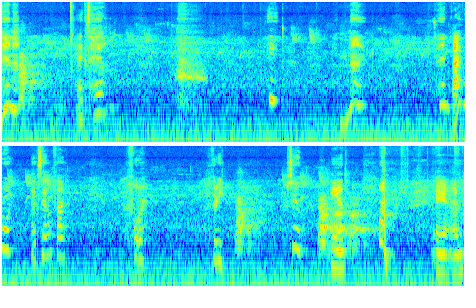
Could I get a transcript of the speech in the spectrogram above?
and up. Exhale. Eight, nine, ten, five more. Exhale, five, four, three, two, and one. And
